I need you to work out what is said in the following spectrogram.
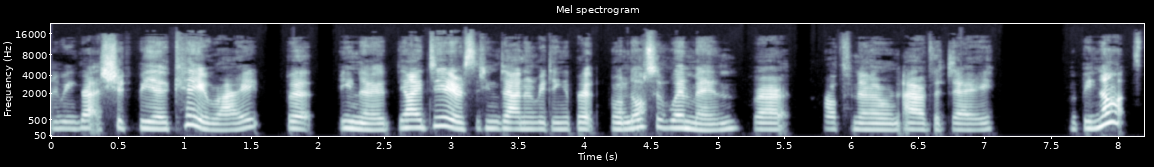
I mean, that should be okay, right? But, you know, the idea of sitting down and reading a book for a lot of women for half an hour, an hour of the day would be nuts.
